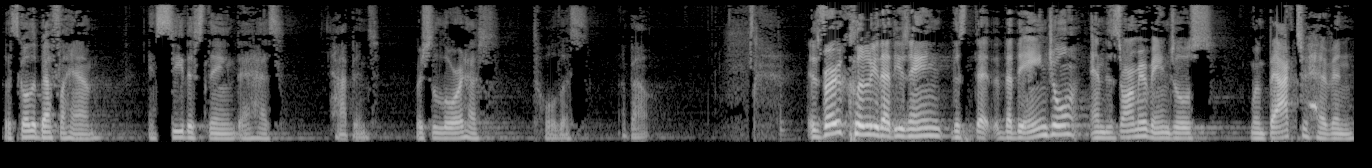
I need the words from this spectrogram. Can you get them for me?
Let's go to Bethlehem and see this thing that has happened, which the Lord has told us about. It's very clearly that, these, that, that the angel and this army of angels went back to heaven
